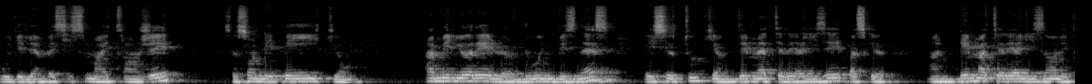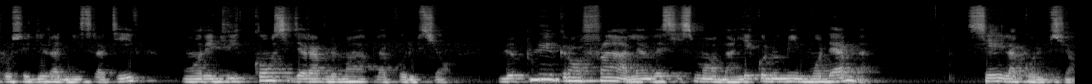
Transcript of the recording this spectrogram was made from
ou de l'investissement étranger, ce sont des pays qui ont amélioré leur doing business et surtout qui ont dématérialisé parce que en dématérialisant les procédures administratives, on réduit considérablement la corruption. Le plus grand frein à l'investissement dans l'économie moderne, c'est la corruption.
